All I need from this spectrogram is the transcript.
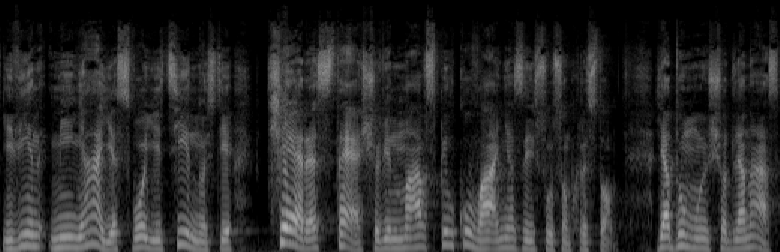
І він міняє свої цінності через те, що він мав спілкування з Ісусом Христом. Я думаю, що для нас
